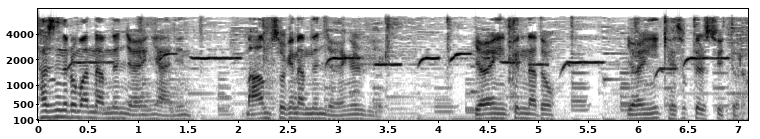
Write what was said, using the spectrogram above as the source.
사진으로만 남는 여행이 아닌 마음속에 남는 여행을 위해 여행이 끝나도 여행이 계속될 수 있도록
